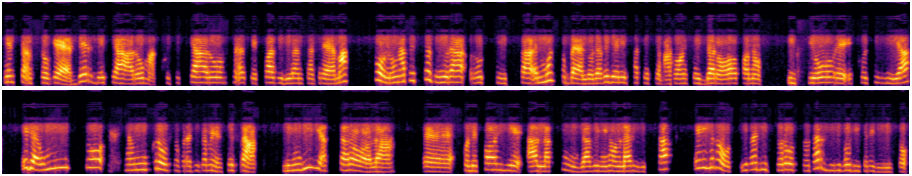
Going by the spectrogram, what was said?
nel senso che è verde chiaro, ma così chiaro eh, che quasi diventa crema, con una pezzatura rossiccia. È molto bello da vedere, infatti è chiamato anche il garofano, il fiore e così via. Ed è un misto, è un incrocio praticamente tra l'indivia starola eh, con le foglie alla fuga, quindi non la rissa, e il, ro- il radicchio rosso tardivo di Treviso.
